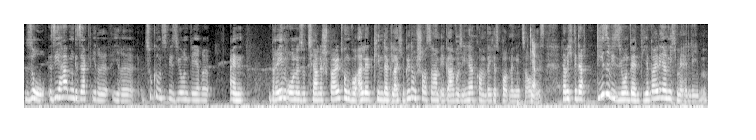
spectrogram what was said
So, Sie haben gesagt, Ihre, Ihre Zukunftsvision wäre ein Bremen ohne soziale Spaltung, wo alle Kinder gleiche Bildungschancen haben, egal wo sie herkommen, welches Portemonnaie zu Hause ja. ist. Da habe ich gedacht, diese Vision werden wir beide ja nicht mehr erleben.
